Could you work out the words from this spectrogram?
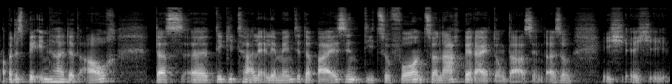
Aber das beinhaltet auch, dass äh, digitale Elemente dabei sind, die zur Vor- und zur Nachbereitung da sind. Also ich, ich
